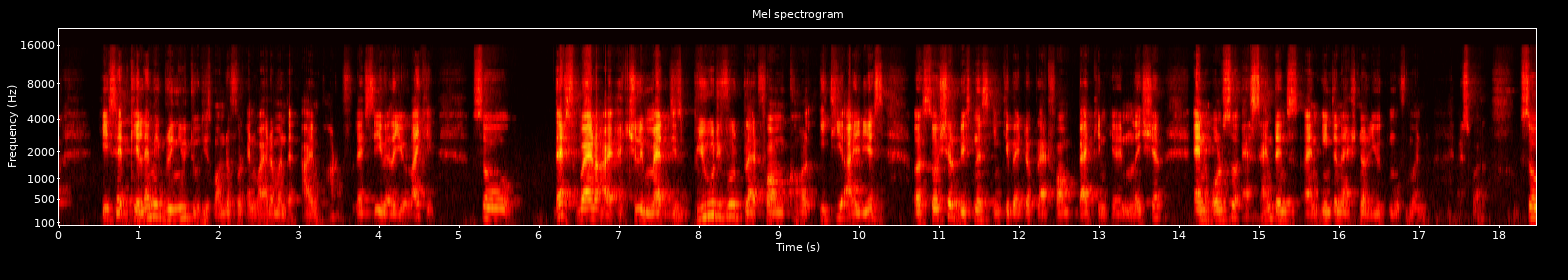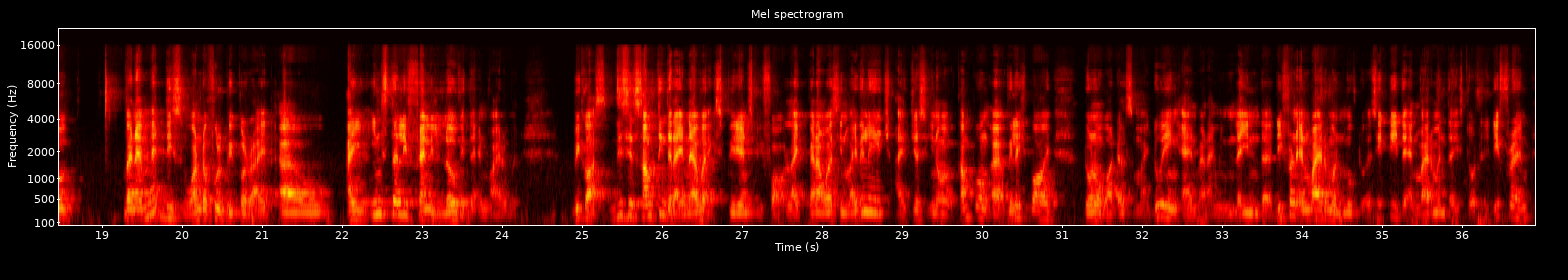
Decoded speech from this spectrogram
he said, "Okay, let me bring you to this wonderful environment that I'm part of. Let's see whether you like it." So that's when I actually met this beautiful platform called ET Ideas, a social business incubator platform back in here in Malaysia, and also Ascendance, an international youth movement as well. So when I met these wonderful people, right, uh, I instantly fell in love with the environment because this is something that I never experienced before. Like when I was in my village, I just, you know, kampong, a village boy, don't know what else am I doing. And when I'm in, in the different environment, move to a city, the environment there is totally different.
